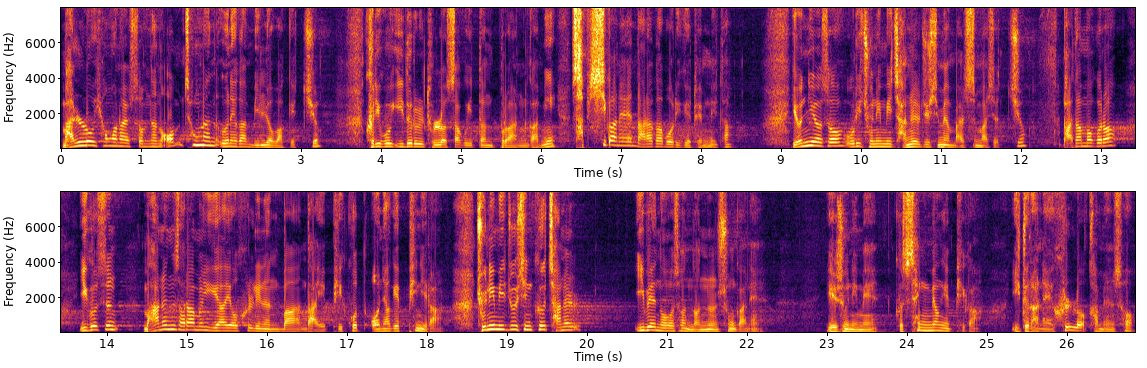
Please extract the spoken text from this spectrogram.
말로 형언할 수 없는 엄청난 은혜가 밀려왔겠죠. 그리고 이들을 둘러싸고 있던 불안감이 삽시간에 날아가 버리게 됩니다. 연이어서 우리 주님이 잔을 주시면 말씀하셨죠. 받아 먹어라. 이것은 많은 사람을 위하여 흘리는 바 나의 피, 곧 언약의 피니라. 주님이 주신 그 잔을 입에 넣어서 넣는 순간에 예수님의 그 생명의 피가 이들 안에 흘러가면서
